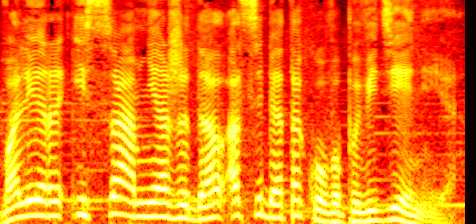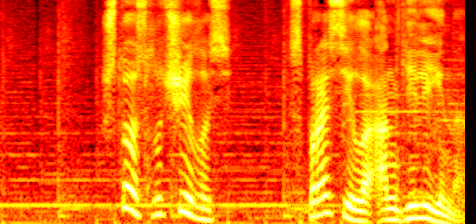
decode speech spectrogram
Валера и сам не ожидал от себя такого поведения. «Что случилось?» – спросила Ангелина.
